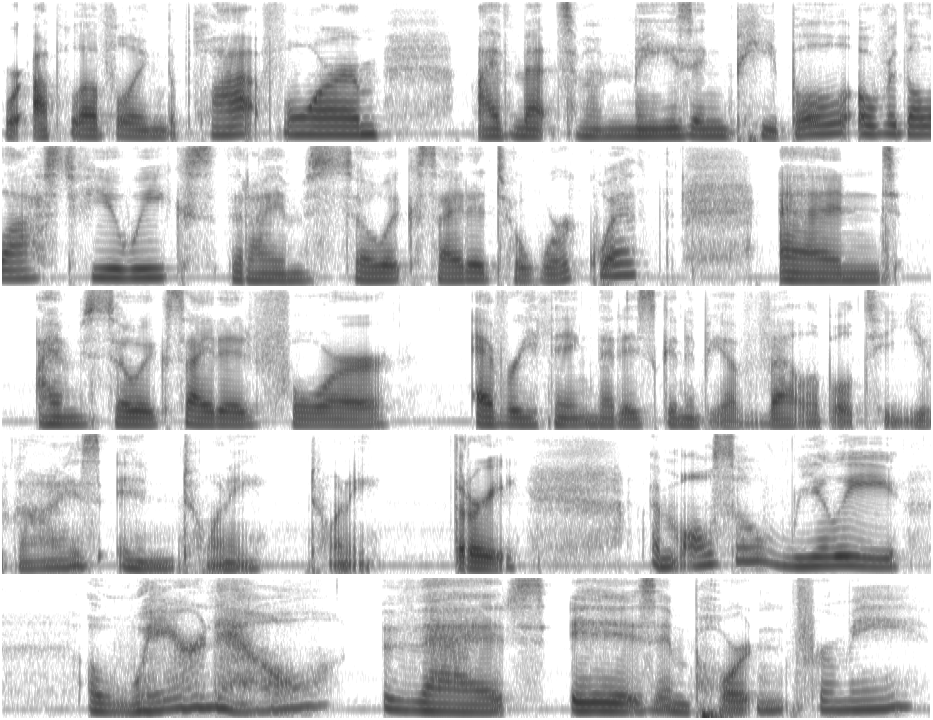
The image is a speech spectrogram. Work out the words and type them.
We're up leveling the platform. I've met some amazing people over the last few weeks that I am so excited to work with. And I'm so excited for everything that is going to be available to you guys in 2023. I'm also really aware now that it is important for me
